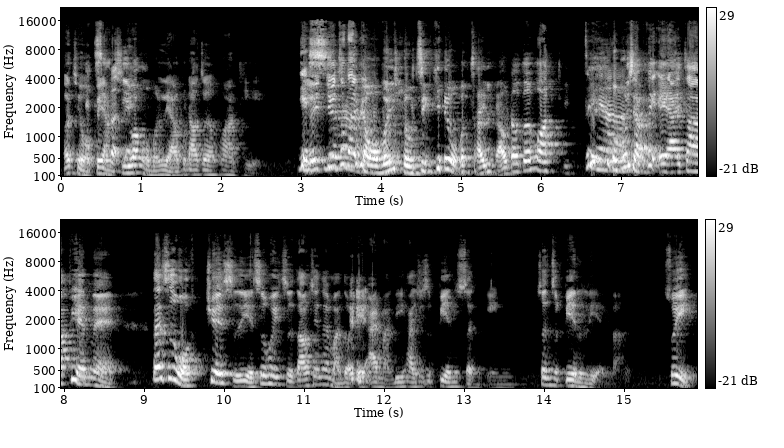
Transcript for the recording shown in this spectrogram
而且我非常希望我们聊不到这个话题，因为这代表我们有经验，我们才聊到这话题。对呀，我不想被 AI 诈骗呢。但是我确实也是会知道，现在蛮多 AI 蛮厉害，就是变声音，甚至变脸嘛。所以，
